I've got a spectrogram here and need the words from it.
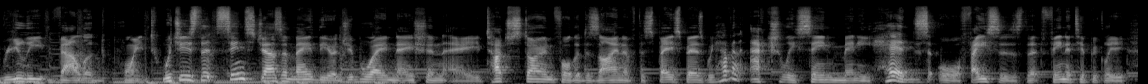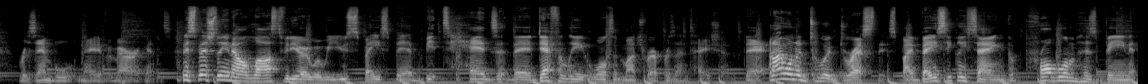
really valid point, which is that since Jazza made the Ojibwe Nation a touchstone for the design of the Space Bears, we haven't actually seen many heads or faces that phenotypically resemble Native Americans. And especially in our last video where we used Space Bear bits heads, there definitely wasn't much representation there. And I wanted to address this by basically saying the problem has been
